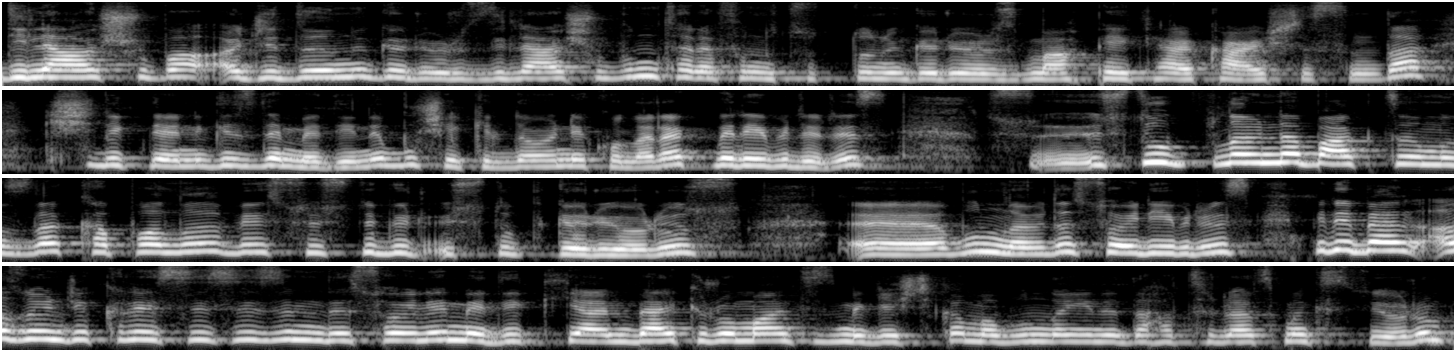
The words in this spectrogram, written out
Dilaşub'a acıdığını görüyoruz. Dilaşub'un tarafını tuttuğunu görüyoruz Mahpeker karşısında. Kişiliklerini gizlemediğini bu şekilde örnek olarak verebiliriz. Üsluplarına baktığımızda kapalı ve süslü bir üslup görüyoruz. Ee, Bunları da söyleyebiliriz. Bir de ben az önce klasisizm de söylemedik. Yani belki romantizme geçtik ama bunu da yine de hatırlatmak istiyorum.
